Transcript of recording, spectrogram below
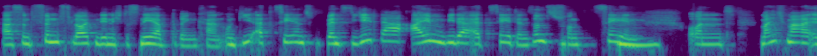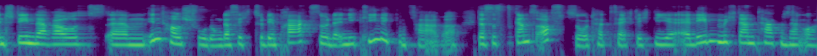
Aber es sind fünf Leute, denen ich das näher bringen kann. Und die erzählen, wenn es jeder einem wieder erzählt, dann sind es schon zehn. Mhm. Und manchmal entstehen daraus ähm, Inhouse-Schulungen, dass ich zu den Praxen oder in die Kliniken fahre. Das ist ganz oft so tatsächlich. Die erleben mich dann einen Tag und sagen, oh,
